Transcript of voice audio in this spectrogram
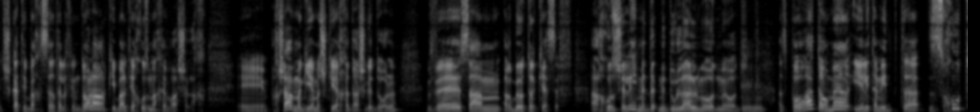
השקעתי בך עשרת אלפים דולר, קיבלתי אחוז מהחברה שלך. אה, עכשיו מגיע משקיע חדש גדול, ושם הרבה יותר כסף. האחוז שלי מד- מדולל מאוד מאוד. מהמם. אז פרו-רטה אומר, יהיה לי תמיד את הזכות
